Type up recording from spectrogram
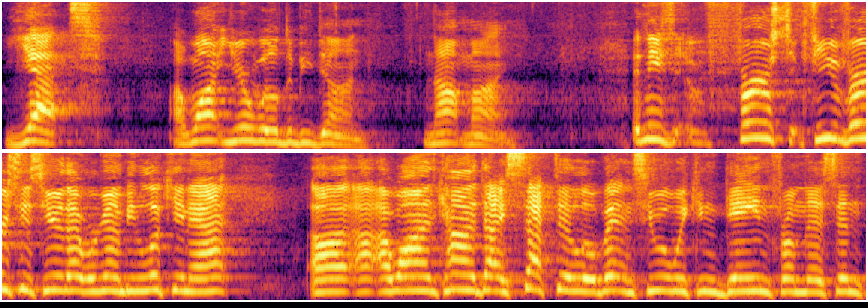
Yet, I want your will to be done, not mine. In these first few verses here that we're going to be looking at, uh, I want to kind of dissect it a little bit and see what we can gain from this. And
